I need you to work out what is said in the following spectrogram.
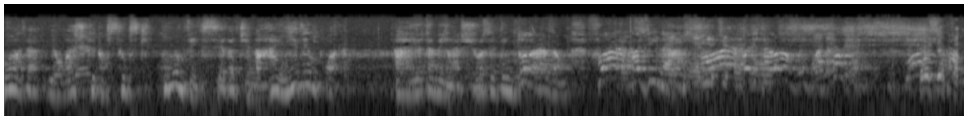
agora eu acho que nós temos que convencer a Dina a ir embora. Ah, eu também acho. Você tem toda a razão. Fora com a Dina! Fora com a Dina! Depois você fala.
